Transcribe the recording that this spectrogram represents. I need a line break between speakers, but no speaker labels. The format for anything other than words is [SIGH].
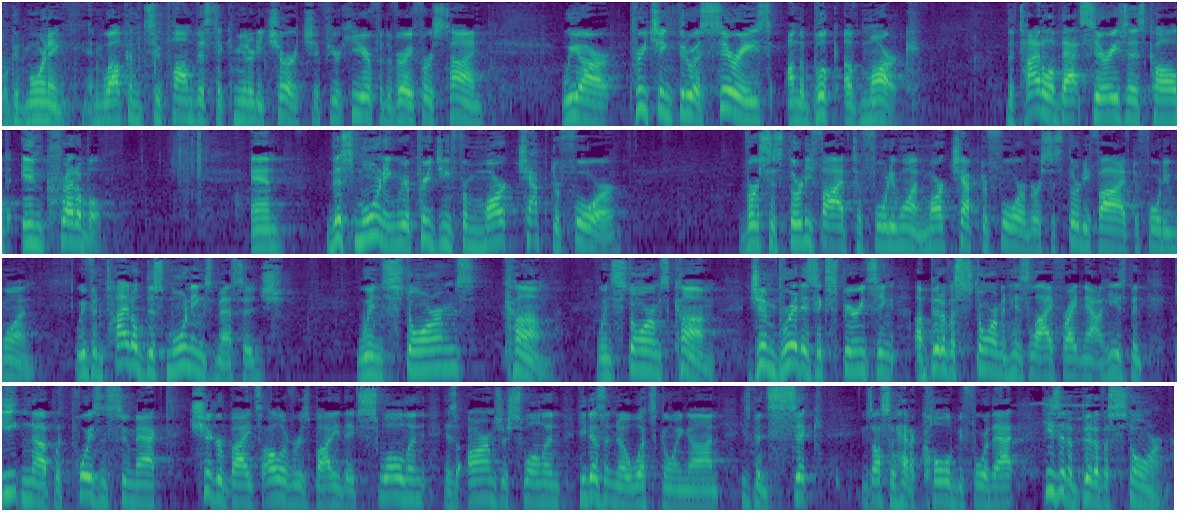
Well, good morning and welcome to Palm Vista Community Church. If you're here for the very first time, we are preaching through a series on the book of Mark. The title of that series is called Incredible. And this morning we are preaching from Mark chapter 4, verses 35 to 41. Mark chapter 4, verses 35 to 41. We've entitled this morning's message, When Storms Come when storms come. Jim Britt is experiencing a bit of a storm in his life right now. He's been eaten up with poison sumac, chigger bites all over his body. They've swollen. His arms are swollen. He doesn't know what's going on. He's been sick. He's also had a cold before that. He's in a bit of a storm.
